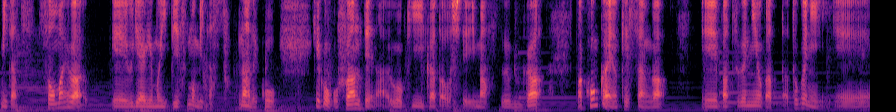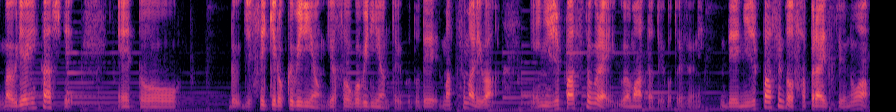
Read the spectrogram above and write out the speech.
未達。その前はえー、売上も EPS も満たすと。なので、こう、結構こう不安定な動き方をしていますが、まあ、今回の決算が、えー、抜群に良かった。特に、えー、まあ、売上に関して、えっ、と、実績6ビリオン、予想5ビリオンということで、まあ、つまりは20%ぐらい上回ったということですよね。で、20%のサプライズというのは、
